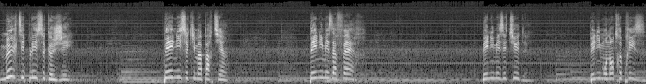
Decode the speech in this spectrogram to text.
Multiplie ce que j'ai. Bénis ce qui m'appartient. Bénis mes affaires. Bénis mes études. Bénis mon entreprise.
